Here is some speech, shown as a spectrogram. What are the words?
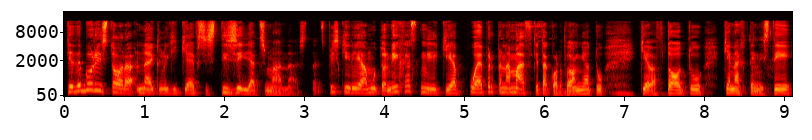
Και δεν μπορείς τώρα να εκλογικεύσεις τη ζήλια της μάνας. Να της πεις, κυρία μου, τον είχα στην ηλικία που έπρεπε να μάθει και τα κορδόνια του και αυτό του και να χτενιστεί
